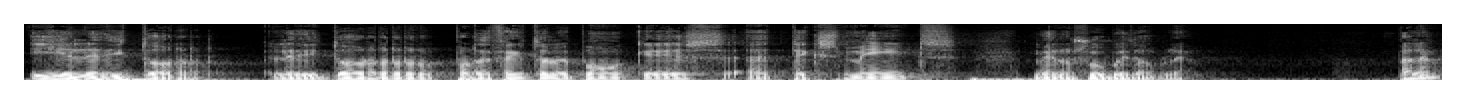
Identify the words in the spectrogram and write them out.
y el editor. El editor por defecto le pongo que es eh, textmate-w. ¿Vale?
